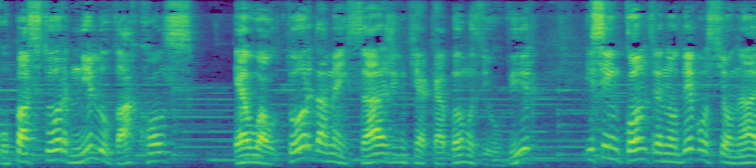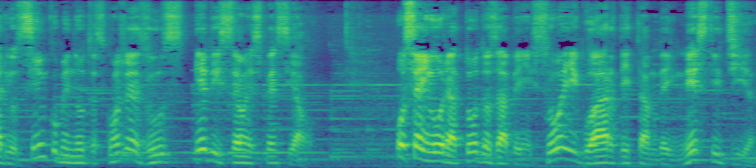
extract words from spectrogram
O pastor Nilo Vachholz é o autor da mensagem que acabamos de ouvir e se encontra no devocionário 5 Minutos com Jesus, edição especial. O Senhor a todos abençoe e guarde também neste dia.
